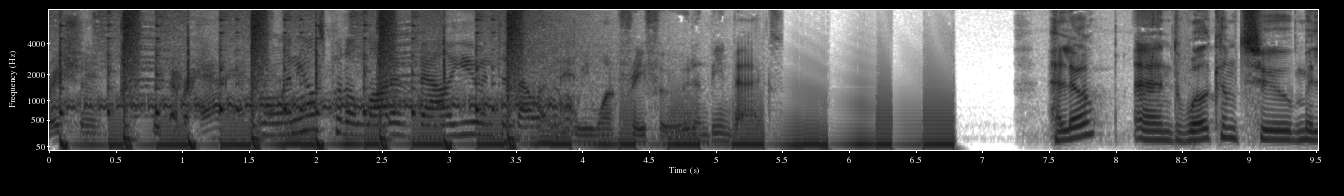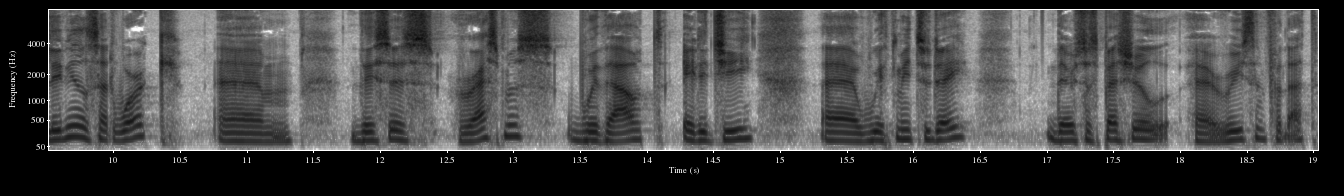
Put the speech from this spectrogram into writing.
generation we've ever had. Millennials put a lot of value in development. We want free food and beanbags. Hello and welcome to Millennials at Work. Um, this is Rasmus without ADG uh, with me today. There's a special uh, reason for that,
